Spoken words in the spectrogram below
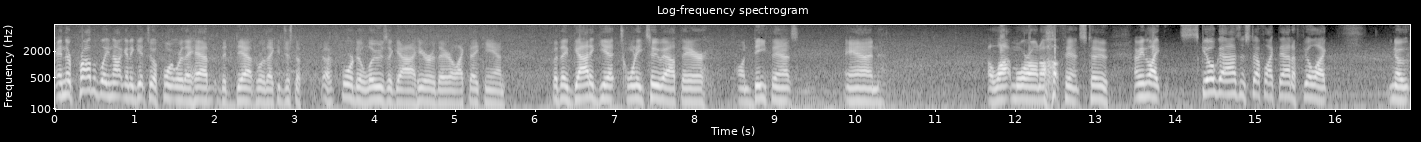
and they're probably not going to get to a point where they have the depth where they could just afford to lose a guy here or there like they can. But they've got to get 22 out there on defense and a lot more on offense too. I mean, like skill guys and stuff like that. I feel like you know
